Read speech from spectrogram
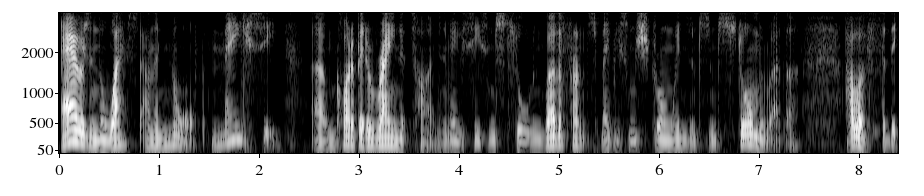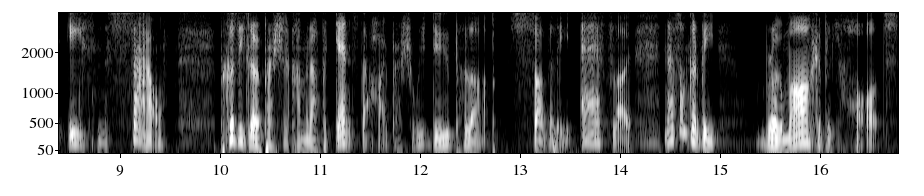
areas in the west and the north may see um, quite a bit of rain at times, and maybe see some stalling weather fronts, maybe some strong winds and some stormy weather. However, for the east and the south, because these low pressures are coming up against that high pressure, we do pull up southerly airflow. Now, it's not going to be remarkably hot,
